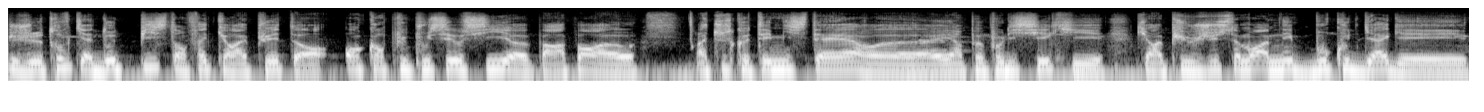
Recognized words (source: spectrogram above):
je trouve qu'il y a d'autres pistes en fait qui auraient pu être en- encore plus poussées aussi euh, par rapport à, à tout ce côté mystère euh, et un peu policier qui qui aurait pu justement amener beaucoup de gags et,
